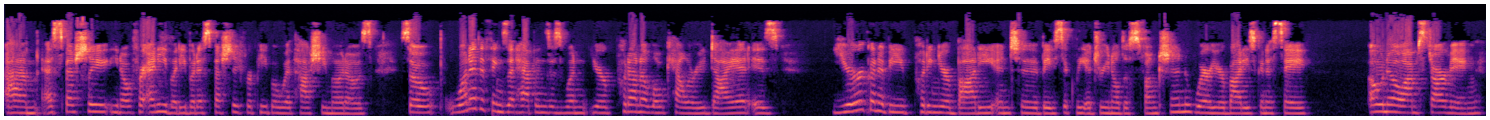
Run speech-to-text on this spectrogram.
um, especially you know for anybody, but especially for people with Hashimoto's. So one of the things that happens is when you're put on a low calorie diet is you're going to be putting your body into basically adrenal dysfunction where your body's going to say, "Oh no, I'm starving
